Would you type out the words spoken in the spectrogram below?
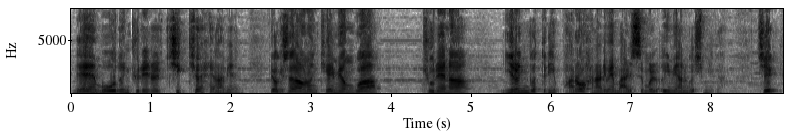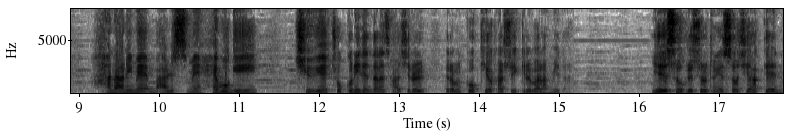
내 모든 규례를 지켜 행하면 여기서 나오는 계명과 규례나 이런 것들이 바로 하나님의 말씀을 의미하는 것입니다. 즉 하나님의 말씀의 회복이 치유의 조건이 된다는 사실을 여러분 꼭 기억할 수 있기를 바랍니다. 예수 그리스도를 통해서 제약된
